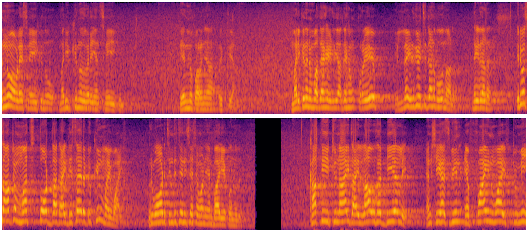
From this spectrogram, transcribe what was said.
എന്നും അവളെ സ്നേഹിക്കുന്നു. മരിക്കുന്നത് വരെ ഞാൻ സ്നേഹിക്കും എന്ന് പറഞ്ഞ വ്യക്തിയാണ്. മരിക്കുന്നതിന് മുമ്പ് അദ്ദേഹം എഴുതി അദ്ദേഹം കുറേ എല്ലാം എഴുതി വെച്ചിട്ടാണ് പോകുന്ന ആൾ എഴുതാണ് it was after much thought that I decide to kill my wife ഒരുപാട് ചിന്തിച്ചതിന് ശേഷമാണ് ഞാൻ ഭാര്യയെ കൊന്നത്. കത്തി tonight I love her her and and has been a fine wife to me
